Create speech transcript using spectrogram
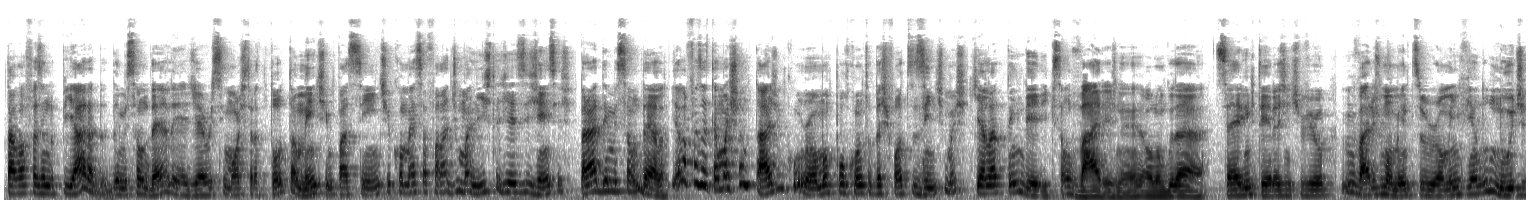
tava fazendo piada da demissão dela e a Jerry se mostra totalmente impaciente e começa a falar de uma lista de exigências para a demissão dela. E ela faz até uma chantagem com o Roman por conta das fotos íntimas que ela tem dele, que são várias, né? Ao longo da série inteira a gente viu em vários momentos o Roman enviando nude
